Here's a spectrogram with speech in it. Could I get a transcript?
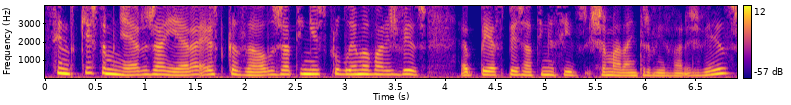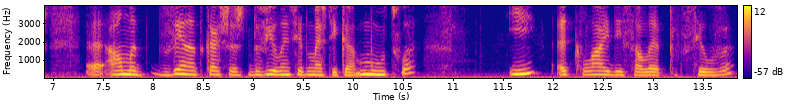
Sendo que esta mulher já era, este casal já tinha este problema várias vezes. A PSP já tinha sido chamada a intervir várias vezes. Eh, há uma dezena de queixas de violência doméstica mútua e a Clyde Salete Silva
